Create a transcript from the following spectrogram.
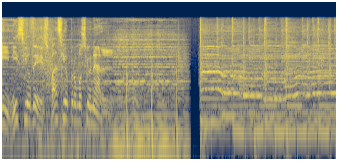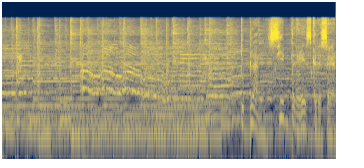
Inicio de espacio promocional. Tu plan siempre es crecer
